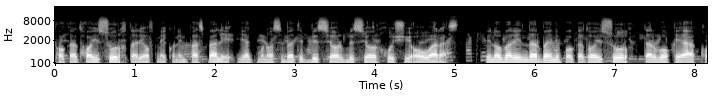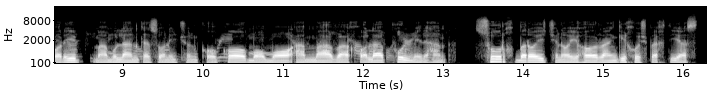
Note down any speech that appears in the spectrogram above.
پاکت های سرخ دریافت می کنیم پس بله یک مناسبت بسیار بسیار خوشی آور است. بنابراین در بین پاکت های سرخ در واقع اقارب معمولا کسانی چون کاکا ماما امه و خاله پول می دهند سرخ برای چنایی ها رنگی خوشبختی است.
